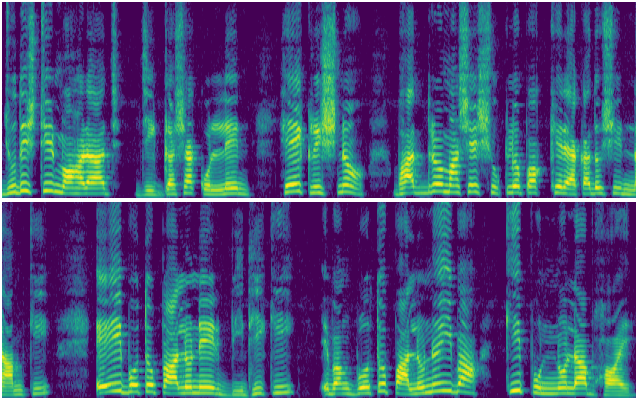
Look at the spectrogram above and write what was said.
যুধিষ্ঠির মহারাজ জিজ্ঞাসা করলেন, হে কৃষ্ণ, ভাদ্র মাসের শুক্লপক্ষের একাদশীর নাম কি? এই ব্রত পালনের বিধি কি? এবং ব্রত পালনেই বা কি পুণ্য লাভ হয়?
